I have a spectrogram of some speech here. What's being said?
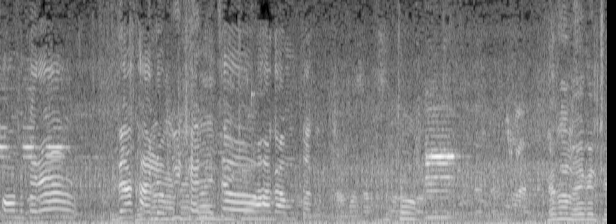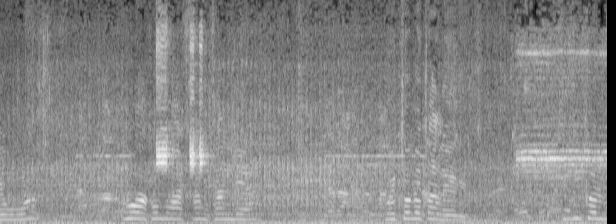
ফোন করে করতে হয়ে এখন আর সংসার নেই ওই তো বেতাল হয়ে গেছে। কী করব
